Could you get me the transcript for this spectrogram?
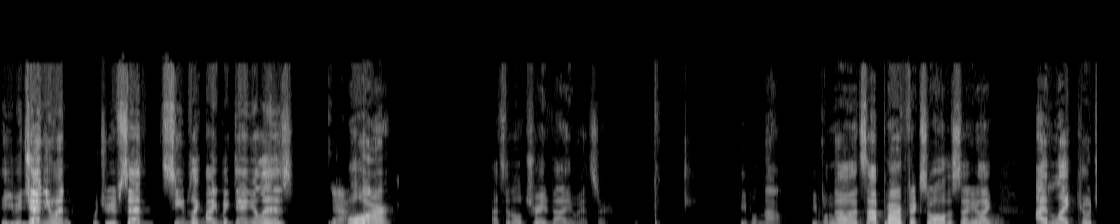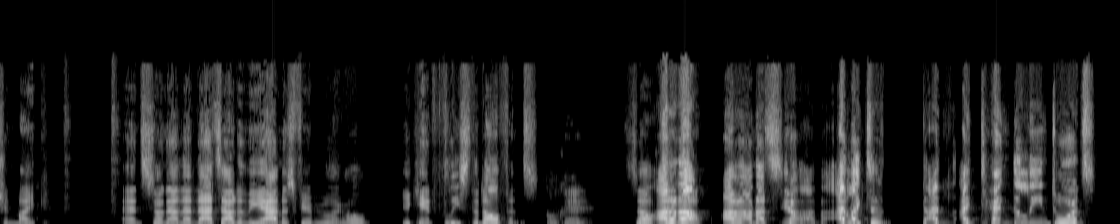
He can be genuine, which we have said seems like Mike McDaniel is, Yeah. or that's an old trade value answer. People know. People know it's not perfect. So all of a sudden you're like, I like coaching Mike. And so now that that's out in the atmosphere, people are like, oh, you can't fleece the Dolphins. okay. So Okay. I don't know. I don't, I'm not, you know, I, I like to, I, I tend to lean towards,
